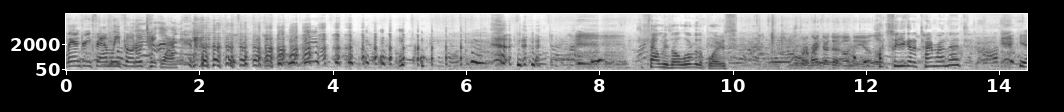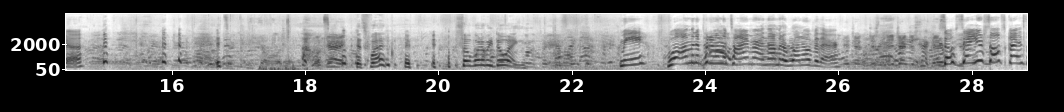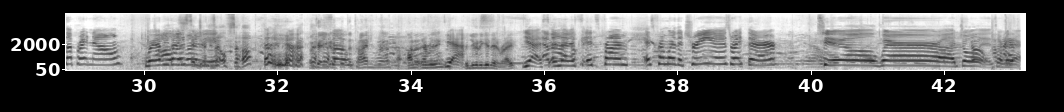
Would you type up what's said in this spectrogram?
Landry family photo, take one. Family's all over the place. Put it right there on the, on the uh, little So you got a timer on that? Yeah. it's Okay. It's what? so what are we doing? me. Well, I'm gonna put it on the timer and then I'm gonna run over there. Hey, Jen, just, hey, Jen, just, So set yourself, guys up right now, wherever you guys want to be. Yourselves up. yeah. Okay, you're gonna So- put the time on it and everything? Yeah. You're gonna get in, right? Yes, and then it's it's from it's from where the tree is right there to where uh, Joel is over there.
